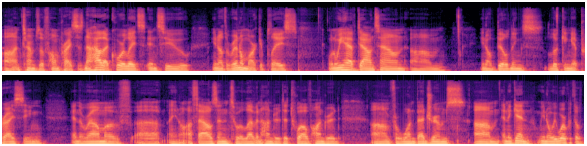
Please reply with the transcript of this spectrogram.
uh, in terms of home prices. Now, how that correlates into you know the rental marketplace, when we have downtown, um, you know, buildings looking at pricing in the realm of uh, you know a thousand to eleven hundred to twelve hundred um, for one bedrooms, um, and again, you know, we work with a,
